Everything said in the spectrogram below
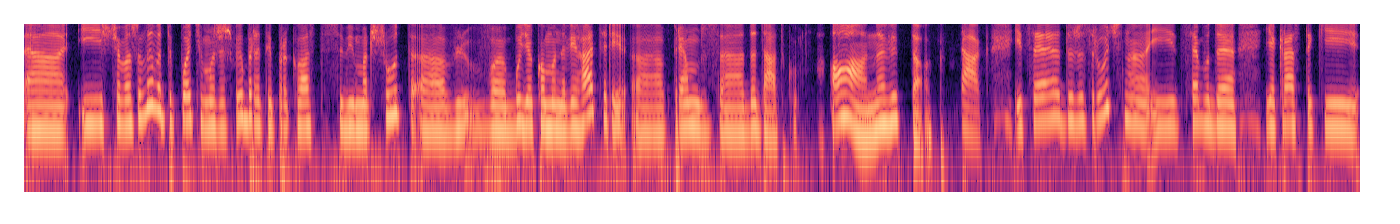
Е, і що важливо, ти потім можеш вибрати прокласти собі маршрут е, в будь-якому навігаторі е, прямо з додатку. А, навіть так. Так, і це дуже зручно, і це буде якраз таки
